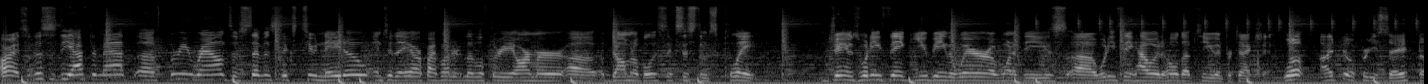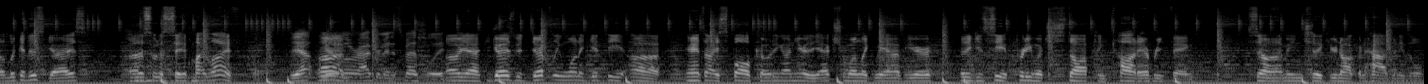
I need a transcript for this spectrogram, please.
All right, so this is the aftermath of three rounds of 7.62 NATO into the AR-500 Level 3 Armor uh, Abdominal Ballistic Systems plate. James, what do you think, you being the wearer of one of these, uh, what do you think, how would it hold up to you in protection? Well, I'd feel pretty safe. Uh, look at this, guys. Uh, this would have saved my life. Yeah, your Uh, lower abdomen especially. Oh yeah, you guys would definitely want to get the uh, anti-spall coating on here, the extra one like we have here. And you can see it pretty much stopped and caught everything. So I mean, like you're not gonna have any little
